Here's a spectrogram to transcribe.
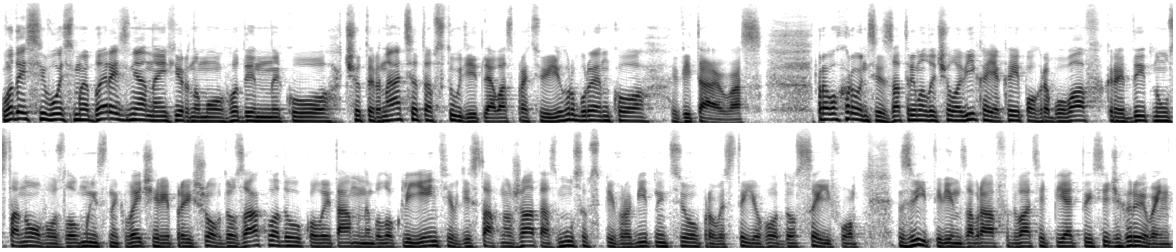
В Одесі 8 березня на ефірному годиннику 14 в студії для вас працює Ігор Буренко. Вітаю вас. Правоохоронці затримали чоловіка, який пограбував кредитну установу. Зловмисник ввечері прийшов до закладу, коли там не було клієнтів, дістав ножа та змусив співробітницю провести його до сейфу. Звідти він забрав 25 тисяч гривень.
